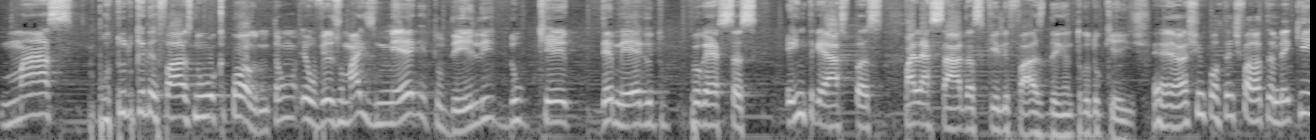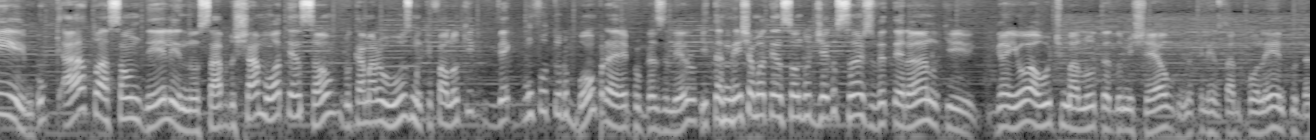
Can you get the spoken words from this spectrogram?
mas por tudo que ele faz no octógono. Então eu vejo mais mérito dele do que demérito por essas entre aspas, palhaçadas que ele faz dentro do Cage. É, acho importante falar também que a atuação dele no sábado chamou a atenção do Camaro Usman, que falou que vê um futuro bom para o brasileiro, e também chamou a atenção do Diego Sanches, veterano, que ganhou a última luta do Michel, naquele resultado polêmico da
